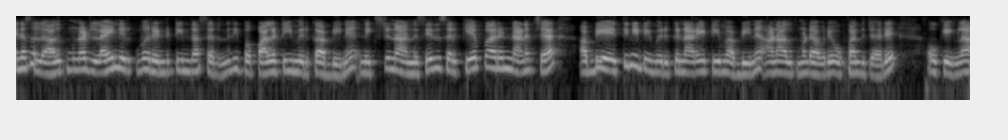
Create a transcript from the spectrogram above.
என்ன சொல்ல அதுக்கு முன்னாடி லைன் இருக்கும்போது ரெண்டு டீம் தான் சார் இருந்தது. இப்போ பல டீம் இருக்குது அப்படின்னு. நெக்ஸ்ட்டு நான் சேது சார் கேட்பாருன்னு நினச்சேன். அப்படியே எத்தனை டீம் இருக்குது நிறைய டீம் அப்படின்னு. ஆனால் அதுக்கு முன்னாடி அவரே உட்காந்துட்டாரு ஓகேங்களா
